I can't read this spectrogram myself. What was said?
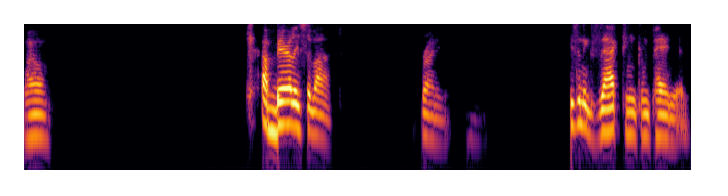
Well, I barely survived writing he's an exacting companion.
